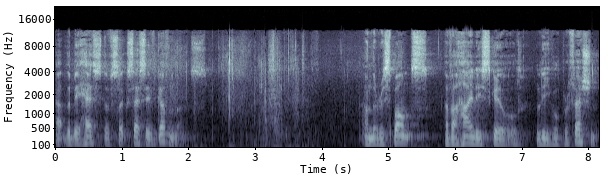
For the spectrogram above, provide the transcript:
at the behest of successive governments, and the response of a highly skilled legal profession.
